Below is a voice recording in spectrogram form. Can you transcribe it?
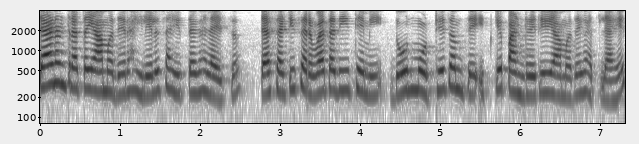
त्यानंतर आता यामध्ये राहिलेलं साहित्य घालायचं. त्यासाठी सर्वात आधी इथे मी दोन मोठे चमचे इतके पांढरे तीळ यामध्ये घातले आहेत.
